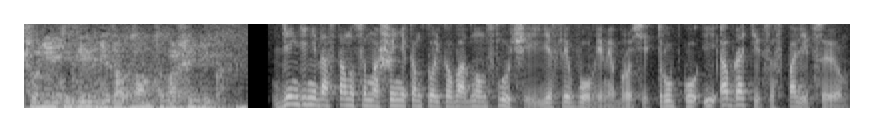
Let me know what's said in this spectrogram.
что они теперь не достанутся мошенникам. Деньги не достанутся мошенникам только в одном случае, если вовремя бросить трубку и обратиться в полицию.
